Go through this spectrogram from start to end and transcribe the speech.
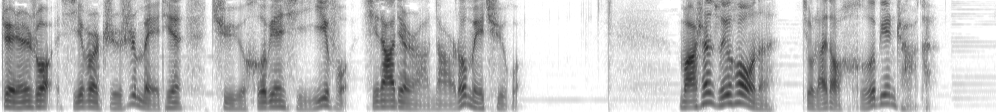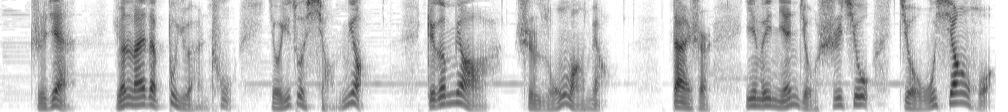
这人说，媳妇儿只是每天去河边洗衣服，其他地儿啊哪儿都没去过。马山随后呢，就来到河边查看，只见原来在不远处有一座小庙，这个庙啊是龙王庙，但是因为年久失修，久无香火，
